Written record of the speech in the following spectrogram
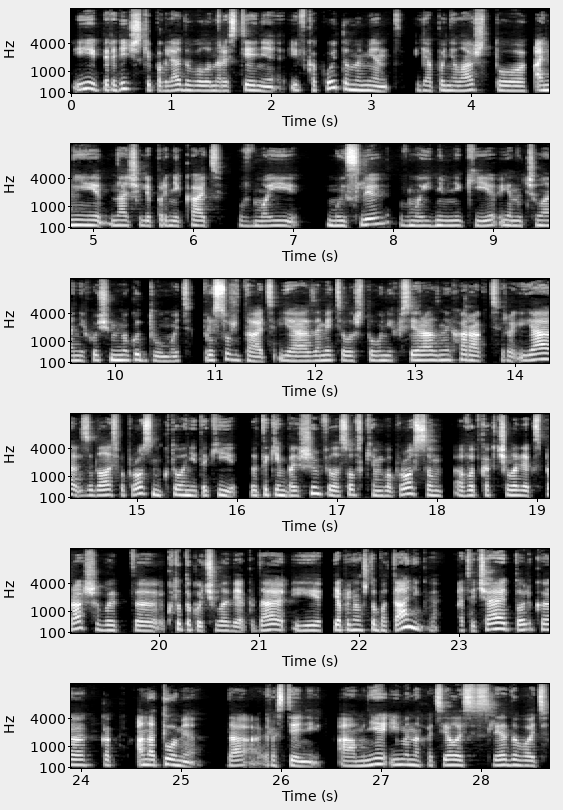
и периодически поглядывала на растения. И в какой-то момент я поняла, что они начали проникать в мои мысли в мои дневники. Я начала о них очень много думать, присуждать. Я заметила, что у них все разные характеры. И я задалась вопросом, кто они такие. Вот таким большим философским вопросом, вот как человек спрашивает, э, кто такой человек, да, и я поняла, что ботаника отвечает только как анатомия, да, растений. А мне именно хотелось исследовать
